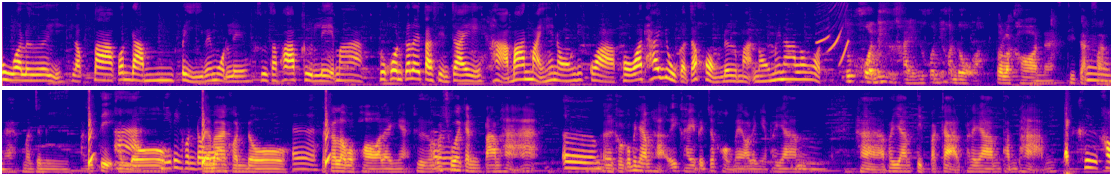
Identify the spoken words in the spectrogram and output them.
ตัวเลยแล้วตาก็ดำปีไปหมดเลย คือสภาพคือเละมาก ทุกคนก็เลยตัดสินใจหาบ้านใหม่ให้น้องดีกว่า เพราะว่าถ้าอยู่กับเจ้าของเดิมอะน้องไม่น่ารอด ทุกคนนี่คือใครคือคนที่คอนโดอะตัวละครนะที่จากอืมฝั่งนะมันจะมีนิติคอนโดอ่านิติคอนโดแม่บ้านคอนโดเออแล้วก็รปภอะไรเงี้ยคือเขาก็เออช่วยกันตามหา เออเออเขาก็พยายามหาเอ้ยใครเป็นเจ้าของแมวอะไรเงี้ยพยายามอืมหาพยายามติดประกาศพยายามทำถาม คือเขา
